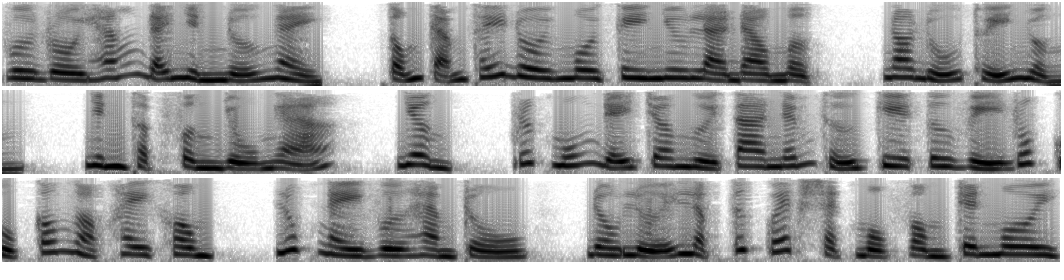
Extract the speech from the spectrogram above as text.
vừa rồi hắn đã nhìn nửa ngày, tổng cảm thấy đôi môi kia như là đào mật, no đủ thủy nhuận, nhìn thập phần dụ ngã, nhưng, rất muốn để cho người ta nếm thử kia tư vị rốt cuộc có ngọt hay không, lúc này vừa hàm trụ, đầu lưỡi lập tức quét sạch một vòng trên môi,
